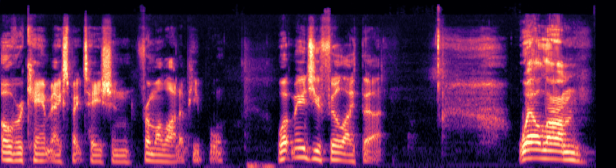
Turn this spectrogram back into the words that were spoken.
overcame expectation from a lot of people. What made you feel like that? Well, um,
